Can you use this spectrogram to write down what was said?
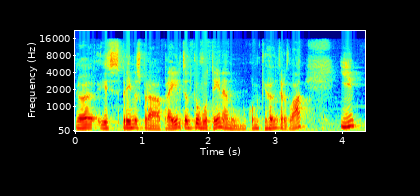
uh, esses prêmios para ele, tanto que eu votei né, no, no Comic Hunters lá. E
